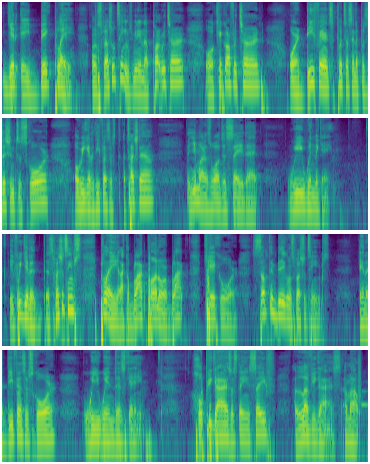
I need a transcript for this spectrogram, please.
get a big play on special teams, meaning a punt return or a kickoff return, or defense puts us in a position to score, or we get a defensive a touchdown, then you might as well just say that we win the game. If we get a, a special teams play, like a block punt or a block kick or something big on special teams, and a defensive score, we win this game. Hope you guys are staying safe. I love you guys. I'm out.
